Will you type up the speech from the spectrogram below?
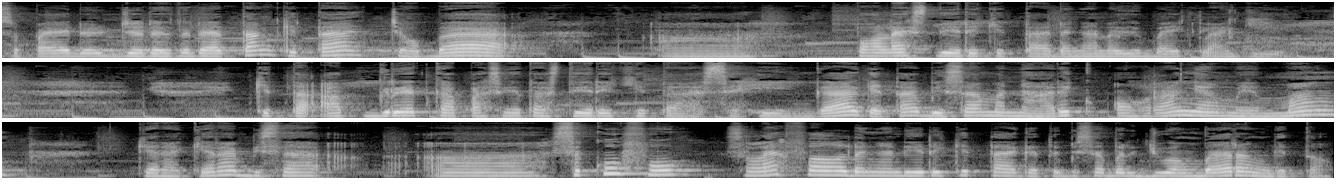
supaya jodoh itu datang, kita coba uh, poles diri kita dengan lebih baik lagi. Kita upgrade kapasitas diri kita sehingga kita bisa menarik orang yang memang kira-kira bisa uh, sekufu, selevel dengan diri kita gitu, bisa berjuang bareng gitu.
